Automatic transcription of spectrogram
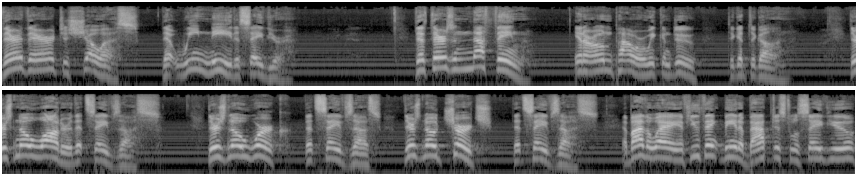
They're there to show us that we need a Savior, that there's nothing in our own power we can do to get to God. There's no water that saves us. There's no work that saves us. There's no church that saves us. And by the way, if you think being a Baptist will save you,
